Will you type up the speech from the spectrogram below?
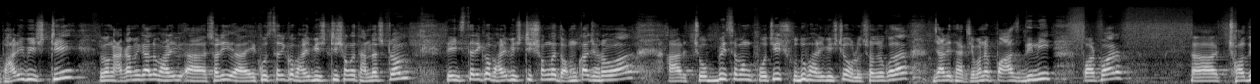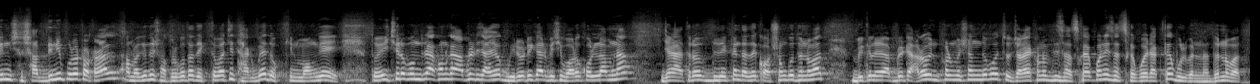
ভারী বৃষ্টি এবং আগামীকালও ভারী সরি একুশ তারিখও ভারী বৃষ্টির সঙ্গে থান্ডাস্ট্রম তেইশ তারিখও ভারী বৃষ্টির সঙ্গে দমকা ঝড়ো হওয়া আর চব্বিশ এবং পঁচিশ শুধু ভারী বৃষ্টি হলুদ সতর্কতা জারি থাকছে। মানে পাঁচ দিনই পরপর আহ, ছ দিন সাত দিনই পুরো টোটাল আমরা কিন্তু সতর্কতা দেখতে পাচ্ছি থাকবে দক্ষিণবঙ্গে তো এই ছিল বন্ধুরা এখনকার আপডেট যাই হোক ভিডিওটিকে আর বেশি বড় করলাম না। যারা এত অব্দি দেখলেন তাদেরকে অসংখ্য ধন্যবাদ। বিকেলের আপডেটে আরও ইনফরমেশন দেবো। তো যারা এখন অব্দি সাবস্ক্রাইব করেনি সাবস্ক্রাইব করে রাখতে ভুলবেন না। ধন্যবাদ।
